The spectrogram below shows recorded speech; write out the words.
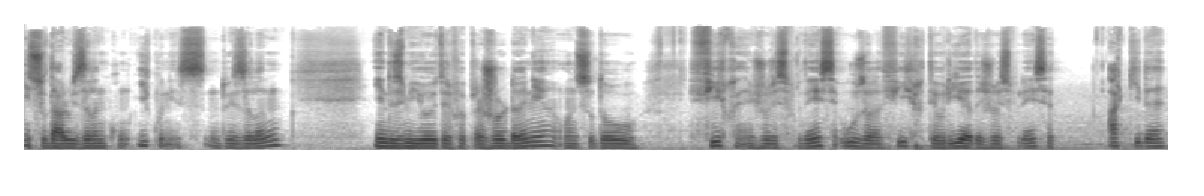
estudar o Islã com ícones do Islã. Em 2008 ele foi para a Jordânia, onde estudou fiqh, jurisprudência, uso da fiqh, teoria da jurisprudência, akida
